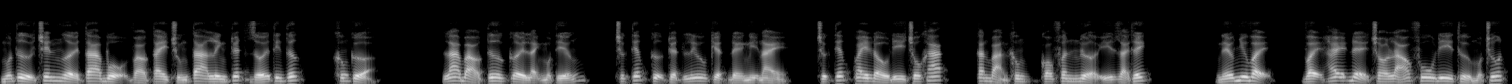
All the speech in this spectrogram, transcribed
Muốn từ trên người ta bộ vào tay chúng ta linh tuyết giới tin tức, không cửa. La bảo tư cười lạnh một tiếng, trực tiếp cự tuyệt Lưu Kiệt đề nghị này, trực tiếp quay đầu đi chỗ khác, căn bản không có phân nửa ý giải thích. Nếu như vậy, vậy hãy để cho lão phu đi thử một chút,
